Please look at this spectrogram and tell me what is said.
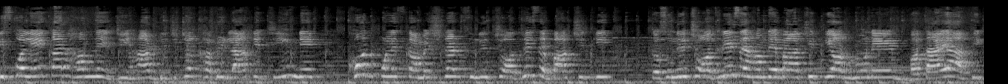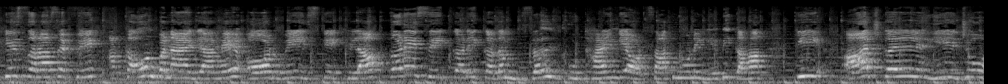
इसको लेकर हमने, जी हाँ डिजिटल खबर ला के टीम ने खुद पुलिस कमिश्नर सुनील चौधरी से बातचीत की। तो सुनील चौधरी से हमने बातचीत की और उन्होंने बताया कि किस तरह से फेक अकाउंट बनाया गया है और वे इसके खिलाफ कड़े से कड़े कदम जल्द उठाएँगे और साथ उन्होंने ये भी कहा कि आजकल ये जो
